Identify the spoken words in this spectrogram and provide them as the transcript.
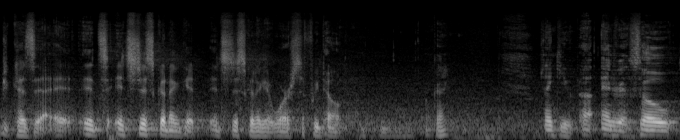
because it's it's just going to get it's just going to get worse if we don't. Okay, thank you, uh, Andrea. So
